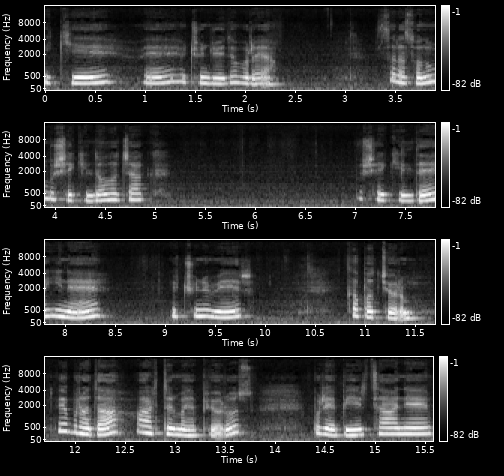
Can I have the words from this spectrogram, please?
İki ve üçüncüyü de buraya. Sıra sonum bu şekilde olacak. Bu şekilde yine üçünü bir kapatıyorum ve burada arttırma yapıyoruz. Buraya bir tane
